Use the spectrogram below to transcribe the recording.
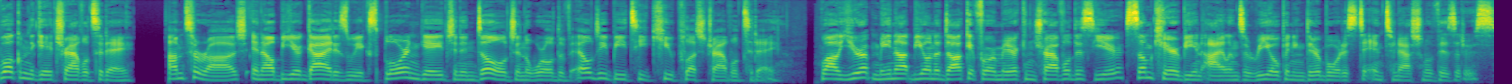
Welcome to Gay Travel Today. I'm Teraj, and I'll be your guide as we explore, engage, and indulge in the world of LGBTQ plus travel today. While Europe may not be on the docket for American travel this year, some Caribbean islands are reopening their borders to international visitors.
